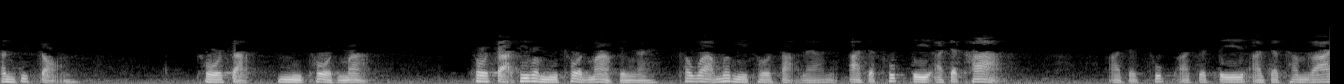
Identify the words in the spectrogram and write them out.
อันที่สอง โทสะมีโทษมาก โทสะที่ว่ามีโทษมากเป็นไง เพราะว่าเมื่อมีโทสะแล้วเนี่ย อาจจะทุบตีอาจจะฆ่า อาจจะทุบอาจจะตี อาจจะทำร้าย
